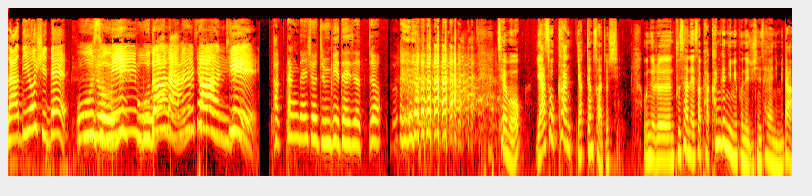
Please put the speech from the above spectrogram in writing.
라디오 시대 웃음이 묻어나는 편지 박장대쇼 준비되셨죠? 제목 야속한 약장수 아저씨. 오늘은 부산에서 박한근 님이 보내주신 사연입니다.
